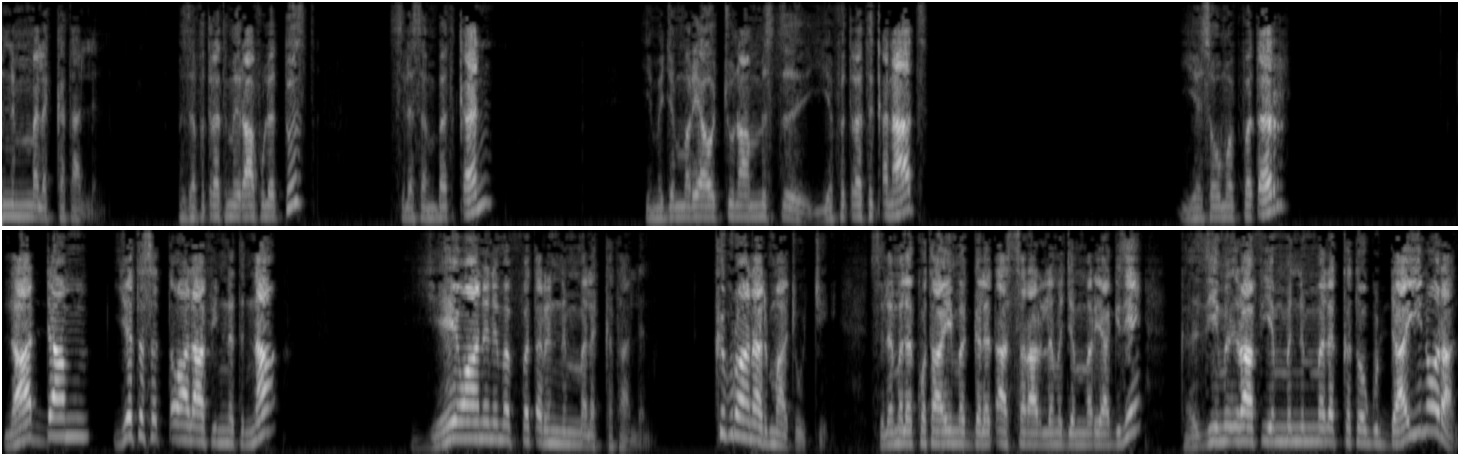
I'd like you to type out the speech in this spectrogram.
እንመለከታለን። በዘፍጥረት ምዕራፍ ሁለት ውስጥ ስለ ሰንበት ቀን የመጀመሪያዎቹን አምስት የፍጥረት ቀናት የሰው መፈጠር ለአዳም የተሰጠው ኃላፊነትና የሔዋንን መፈጠር እንመለከታለን። ክቡራን አድማጮቼ ስለ መለኮታዊ መገለጥ አሰራር ለመጀመሪያ ጊዜ ከዚህ ምዕራፍ የምንመለከተው ጉዳይ ይኖራል።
